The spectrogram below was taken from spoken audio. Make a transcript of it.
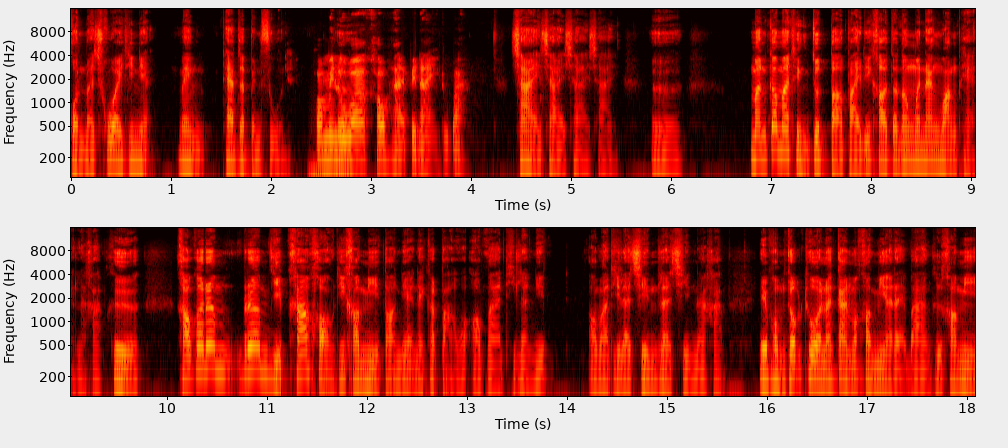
คนมาช่วยที่เนี่ย แม่งแทบจะเป็นศูนย์เพราะไม่รู้เออว่าเขาหายไปไหนถูกปะใช่ใช่ใช่ใช่ เออ มันก็มาถึงจุดต่อไปที่เขาจะต้องมานั่งวางแผนแล้วครับ คือเขาก็เริ่มเริ่มหยิบข้าวของที่เขามีตอนเนี้ยในกระเป๋าออกมาทีละนิด ออกมาทีละชิ้นทีละชิ้นนะครับ เดี๋ยวผมทบทวนแล้วกันว่าเขามีอะไรบ้าง คือเขามี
